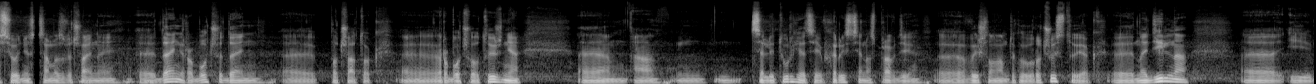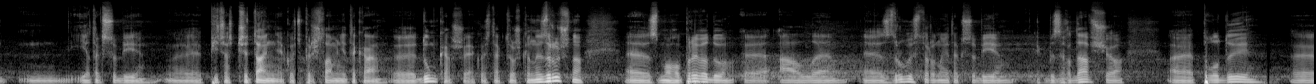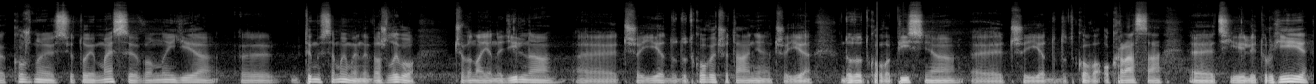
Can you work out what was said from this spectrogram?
Сьогодні саме звичайний е, день, робочий день, е, початок е, робочого тижня. А ця літургія, ця Євхаристія насправді вийшла нам такою урочистою, як недільна. І я так собі під час читання якось прийшла мені така думка, що якось так трошки незручно з мого приводу. Але з другої сторони, я так собі якби згадав, що плоди кожної святої меси вони є е, тими самими. Неважливо, чи вона є недільна, е, чи є додаткове читання, чи є додаткова пісня, е, чи є додаткова окраса е, цієї літургії,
